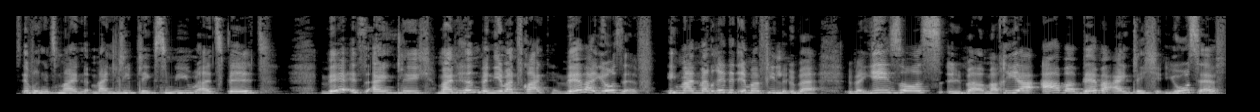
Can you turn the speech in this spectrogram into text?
ist übrigens mein, mein Lieblingsmeme als Bild. Wer ist eigentlich mein Hirn, wenn jemand fragt, wer war Josef? Ich meine, man redet immer viel über, über Jesus, über Maria, aber wer war eigentlich Josef?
